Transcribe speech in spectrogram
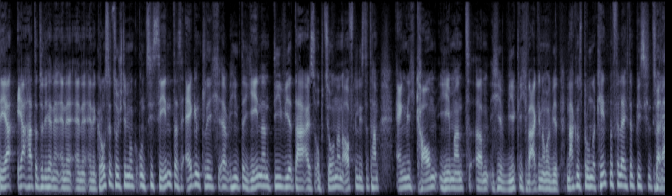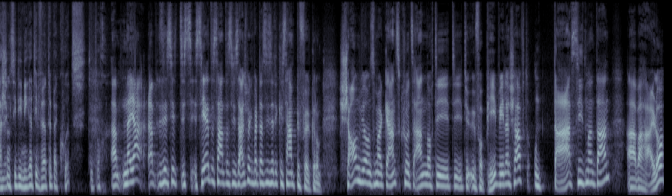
der, er hat natürlich eine, eine, eine, eine, große Zustimmung und Sie sehen, dass eigentlich äh, hinter jenen, die wir da als Optionen aufgelistet haben, eigentlich kaum jemand ähm, hier wirklich wahrgenommen wird. Magnus Brunner kennt man vielleicht ein bisschen zu Überraschen wenig. Sie die Negativwerte bei Kurz? Die doch ähm, naja, äh, das ist, das ist sehr interessant, dass Sie es ansprechen, weil das ist ja die Gesamtbevölkerung. Schauen wir uns mal ganz kurz an noch die, die, die ÖVP-Wählerschaft und da sieht man dann, aber hallo,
